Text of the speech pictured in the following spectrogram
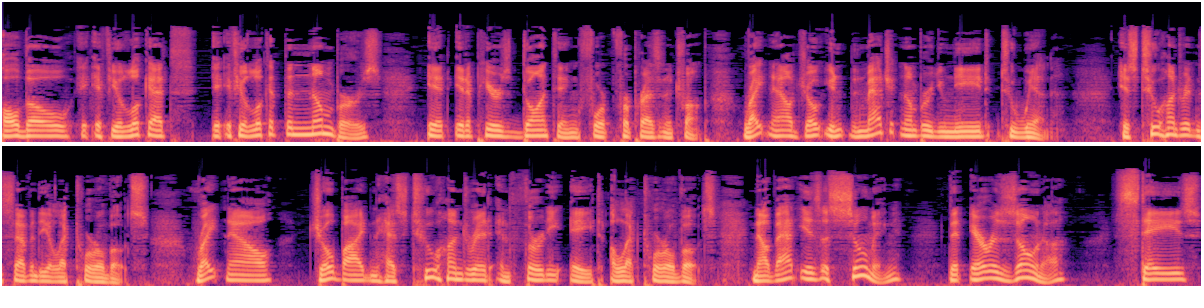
although if you look at if you look at the numbers, it, it appears daunting for, for President Trump. Right now, Joe, you, the magic number you need to win is 270 electoral votes. Right now, Joe Biden has 238 electoral votes. Now, that is assuming that Arizona stays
